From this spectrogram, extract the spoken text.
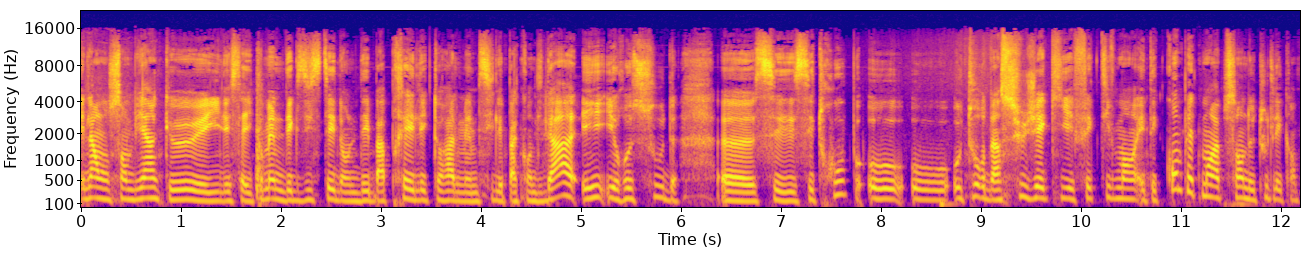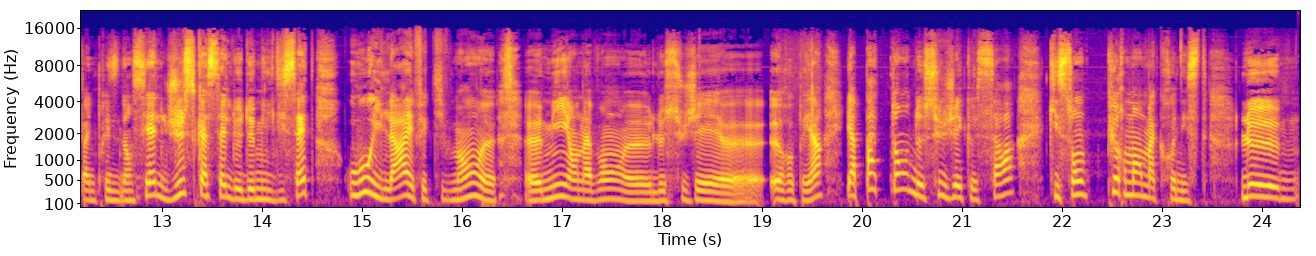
Et là, on sent bien qu'il essaye quand même d'exister dans le débat préélectoral, même s'il n'est pas candidat, et il ressoude euh, ses, ses, troupes au, au, autour d'un sujet qui, effectivement, était complètement absent de toutes les campagnes présidentielles, jusqu'à celle de 2017, où il a effectivement euh, euh, mis en avant euh, le sujet euh, européen. Il n'y a pas tant de sujets que ça qui sont purement macronistes. Le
